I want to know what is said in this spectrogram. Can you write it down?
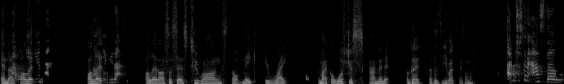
And uh, Paulette, give you that. I'll Paulette, give you that. Paulette also says two wrongs don't make a right. And Michael Wolf just commented. Oh, Go ahead, Lizzie. You about to say something? I was just going to ask though,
